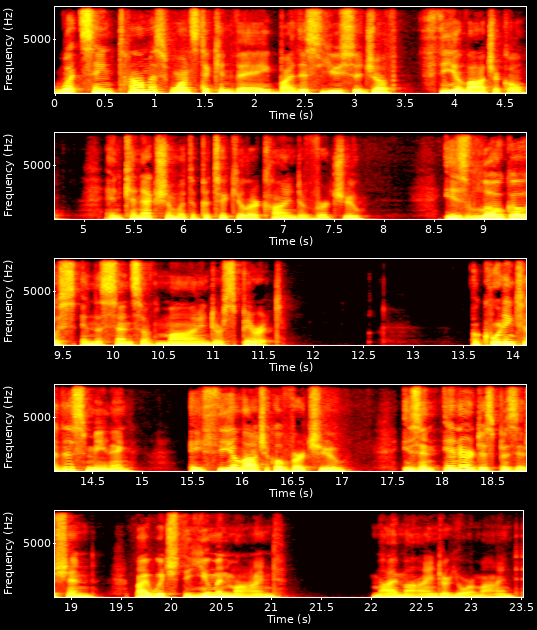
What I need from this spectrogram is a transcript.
What St. Thomas wants to convey by this usage of theological in connection with a particular kind of virtue is logos in the sense of mind or spirit. According to this meaning, a theological virtue is an inner disposition by which the human mind, my mind or your mind,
